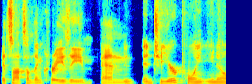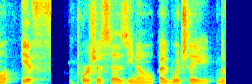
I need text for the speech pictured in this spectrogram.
it's not something crazy. And And, and to your point, you know, if Porsche says, you know, which they the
